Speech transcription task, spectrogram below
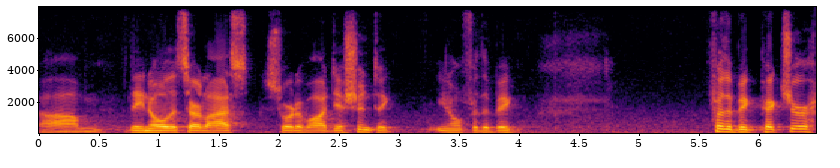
Um, they know it's our last sort of audition to, you know, for the big for the big picture,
